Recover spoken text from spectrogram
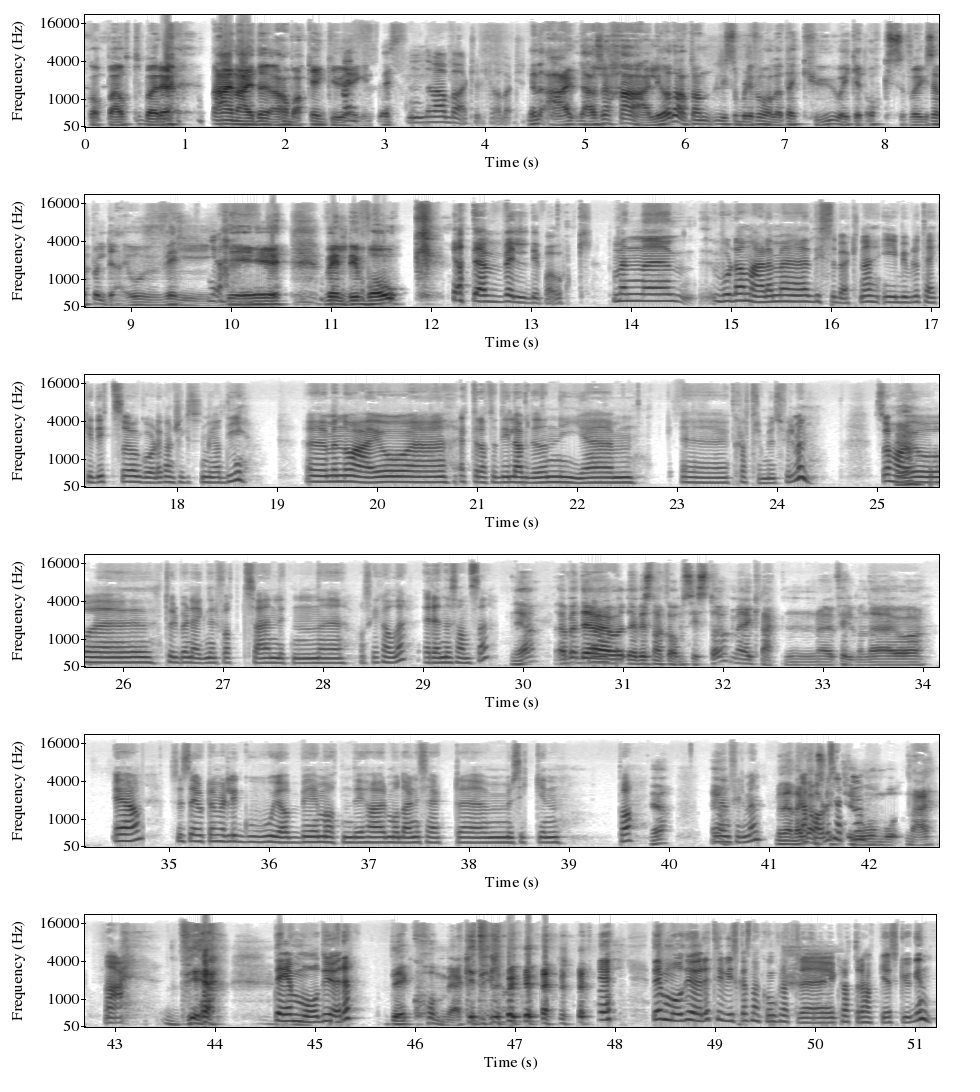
cop-out. Bare Nei, nei, det, han var ikke en ku, egentlig. Det var bare tull. Det var bare tull. Men det er, det er jo så herlig også, da, at han liksom blir forvandla til ei ku og ikke et okse, f.eks. Det er jo veldig, veldig woke. Ja, det er veldig woke. Men eh, hvordan er det med disse bøkene? I biblioteket ditt så går det kanskje ikke så mye av de. Eh, men nå er jo, eh, etter at de lagde den nye eh, Klatremusfilmen, så har Ja. jo eh, Torbjørn Egner fått seg en liten, eh, hva skal jeg kalle det, renessanse. Ja, ja men Det er jo det vi snakka om sist, da, med Knerten-filmene og Ja. Syns de har gjort en veldig god jobb i måten de har modernisert musikken på Ja. i den filmen. Men den er Ja, ganske tro mot Nei. Nei, Det, det må du gjøre. det kommer jeg ikke til å gjøre. Det må du gjøre til vi skal snakke om klatre. Klatrehakkeskogen.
